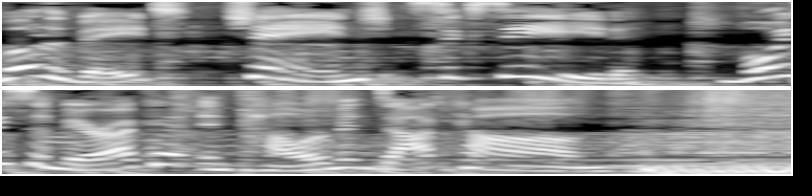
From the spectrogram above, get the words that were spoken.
Motivate, change, succeed. VoiceAmericaEmpowerment.com.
